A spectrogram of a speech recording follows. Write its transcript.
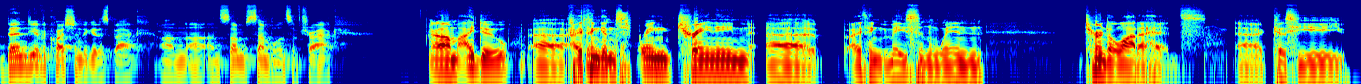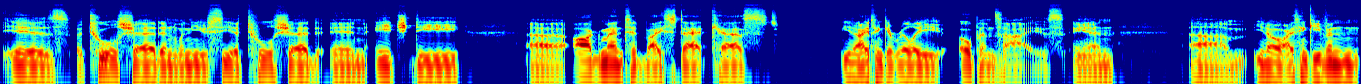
ben, do you have a question to get us back on uh, on some semblance of track? Um, I do. Uh, I think in spring training, uh, I think Masyn Winn turned a lot of heads because uh, he is a tool shed, and when you see a tool shed in HD, uh, augmented by Statcast, you know, I think it really opens eyes. And um, you know, I think even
